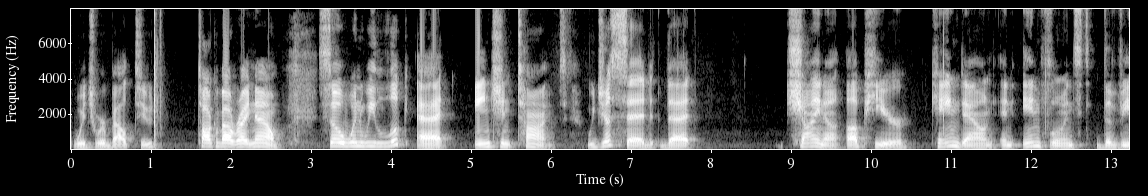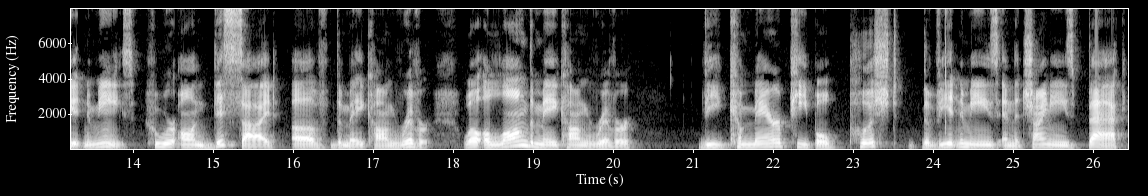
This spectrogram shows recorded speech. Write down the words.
which we're about to talk about right now. So when we look at ancient times, we just said that China up here came down and influenced the Vietnamese, who were on this side of the Mekong River. Well, along the Mekong River, the Khmer people pushed the Vietnamese and the Chinese back.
